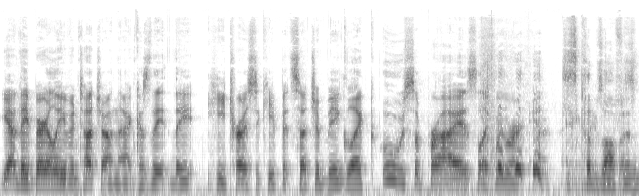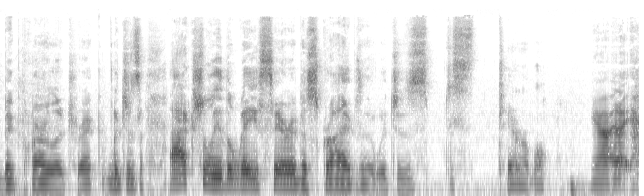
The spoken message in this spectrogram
yeah. They barely even touch on that because they, they he tries to keep it such a big like ooh surprise like we weren't. This anyway, comes off but... as a big parlor trick, which is actually the way Sarah describes it, which is just terrible. Yeah, and I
